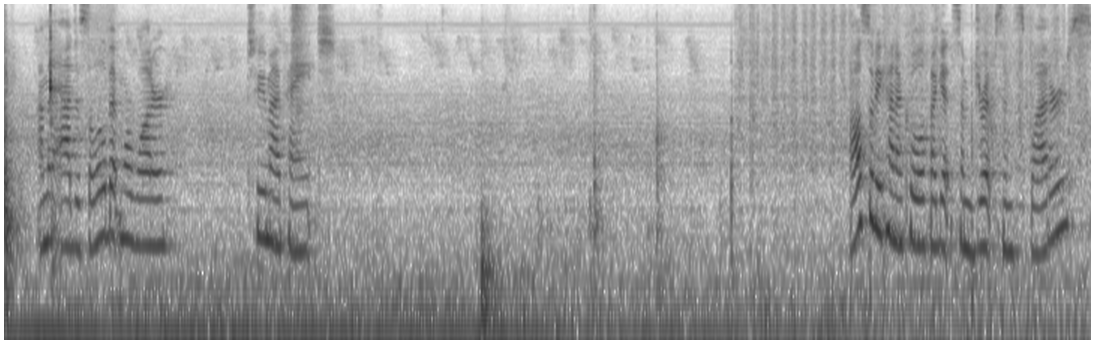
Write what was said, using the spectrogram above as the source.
I'm gonna add just a little bit more water to my paint. Also be kind of cool if I get some drips and splatters.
